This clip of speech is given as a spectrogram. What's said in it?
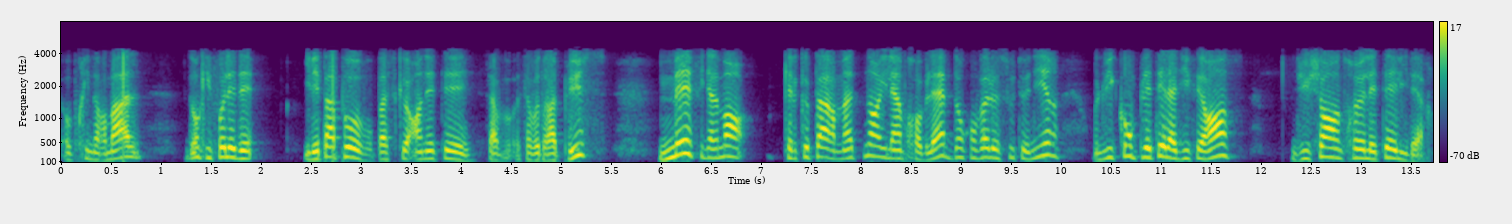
au prix normal. Donc il faut l'aider. Il n'est pas pauvre parce qu'en été, ça, ça vaudra plus. Mais finalement, quelque part, maintenant, il a un problème. Donc on va le soutenir, on lui compléter la différence du champ entre l'été et l'hiver.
